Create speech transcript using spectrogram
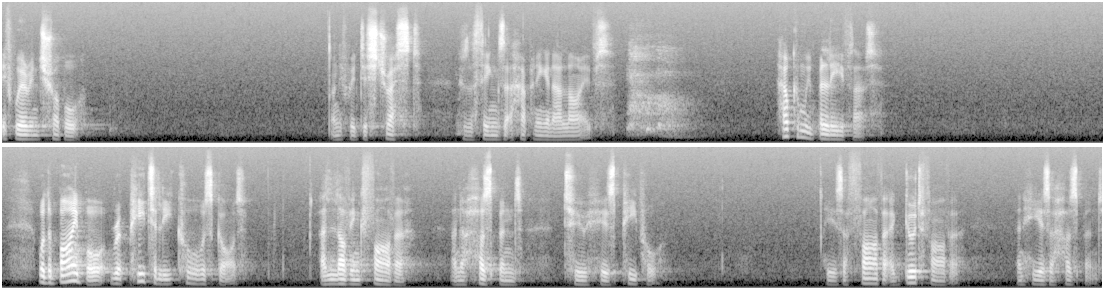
if we're in trouble and if we're distressed because of the things that are happening in our lives. How can we believe that? Well, the Bible repeatedly calls God a loving father and a husband to his people. He is a father, a good father and he is a husband.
